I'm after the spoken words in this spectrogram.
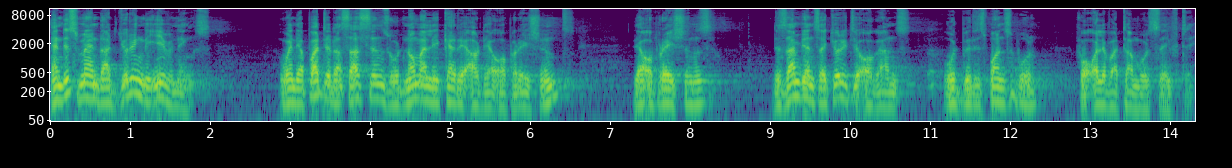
and this meant that during the evenings, when the apartheid assassins would normally carry out their operations, their operations, the Zambian security organs would be responsible for Oliver Tambo's safety.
